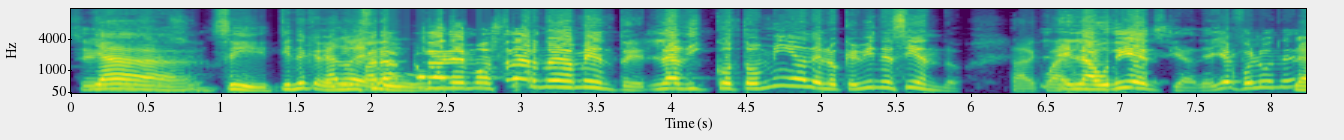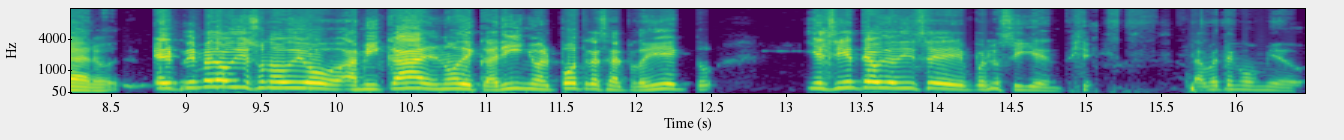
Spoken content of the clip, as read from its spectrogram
Sí, ya, sí, sí, sí. sí, tiene que Ya venir. Para, su- para demostrar nuevamente la dicotomía de lo que viene siendo Tal cual. en la audiencia de ayer fue lunes. Claro, El primer audio es un audio amical, ¿no? De cariño al podcast, al proyecto. Y el siguiente audio dice, pues lo siguiente. Me tengo miedo.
